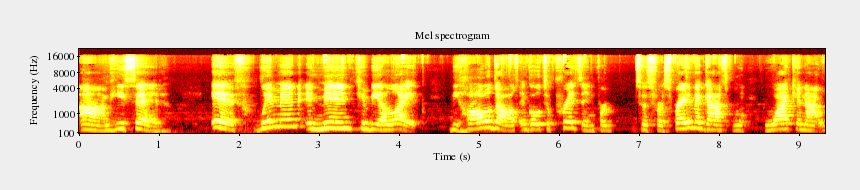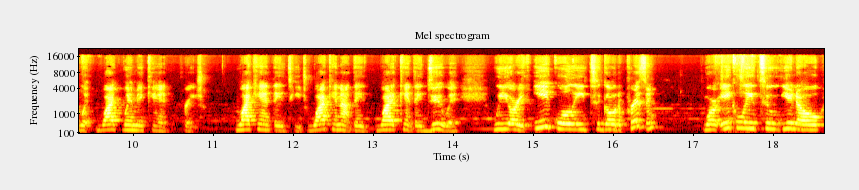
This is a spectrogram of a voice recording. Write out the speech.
Um, he said, if women and men can be alike, be hauled off and go to prison for to, for spreading the gospel, why cannot why women can't preach? Why can't they teach? Why cannot they why can't they do it? We are equally to go to prison. We're equally to, you know,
